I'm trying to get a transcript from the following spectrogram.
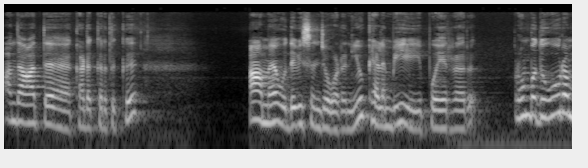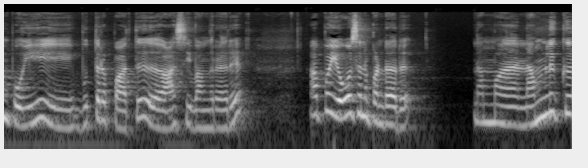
அந்த ஆற்றை கடக்கிறதுக்கு ஆமாம் உதவி செஞ்ச உடனேயும் கிளம்பி போயிடுறாரு. ரொம்ப தூரம் போய் புத்தரை பார்த்து ஆசி வாங்குறாரு. அப்போ யோசனை பண்ணுறாரு நம்ம நம்மளுக்கு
